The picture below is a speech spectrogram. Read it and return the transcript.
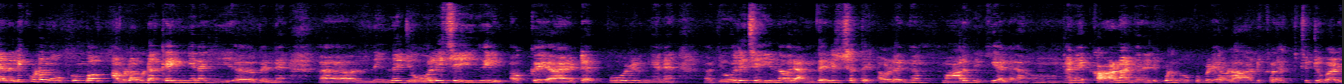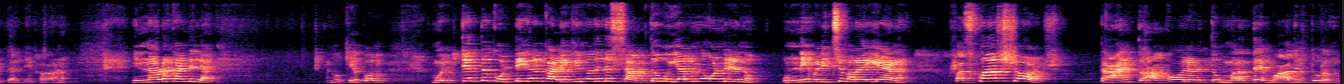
ജനലിൽ കൂടെ നോക്കുമ്പം അവൾ അവിടെയൊക്കെ ഇങ്ങനെ പിന്നെ നിന്ന് ജോലി ചെയ്യുകയും ഒക്കെ ആയിട്ട് എപ്പോഴും ഇങ്ങനെ ജോലി ചെയ്യുന്ന ഒരു അന്തരീക്ഷത്തിൽ അവളെങ്ങും മാറി നിൽക്കുകയല്ല. അങ്ങനെ കാണാൻ ജനലിൽ കൂടെ നോക്കുമ്പോഴേ അവൾ അടുക്കള ചുറ്റുപാടി തന്നെ കാണും. ഇന്നവിടെ കണ്ടില്ല. നോക്കിയപ്പം മുറ്റത്ത് കുട്ടികൾ കളിക്കുന്നതിന്റെ ശബ്ദം ഉയർന്നുകൊണ്ടിരുന്നു. ഉണ്ണി വിളിച്ചു പറയുകയാണ്. ഫസ്റ്റ് ക്ലാസ് ഷോട്ട് താൻ താക്കോലെടുത്ത് ഉമ്മറത്തെ വാതിൽ തുറന്നു.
